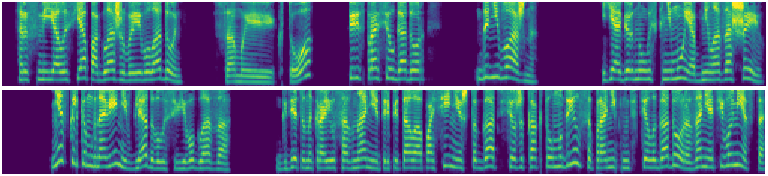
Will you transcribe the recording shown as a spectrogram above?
— рассмеялась я, поглаживая его ладонь. «Самый кто?» — переспросил Гадор. «Да неважно». Я обернулась к нему и обняла за шею. Несколько мгновений вглядывалась в его глаза. Где-то на краю сознания трепетало опасение, что гад все же как-то умудрился проникнуть в тело Гадора, занять его место.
